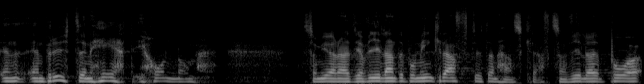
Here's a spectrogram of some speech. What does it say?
en, en brutenhet i honom som gör att jag vilar inte på min kraft utan hans kraft. Som vilar på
